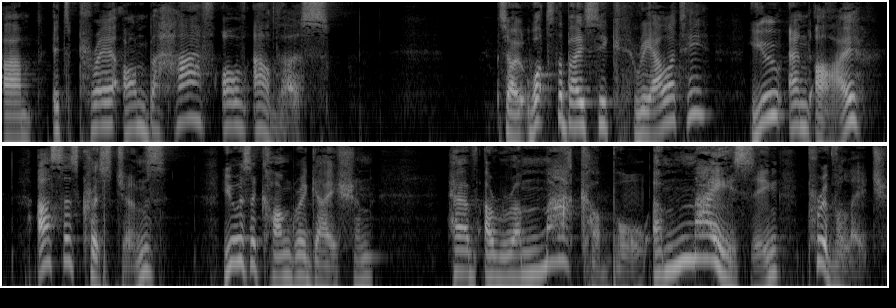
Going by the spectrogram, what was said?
Um, it's prayer on behalf of others. So, what's the basic reality? You and I, us as Christians, you as a congregation, have a remarkable, amazing privilege.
